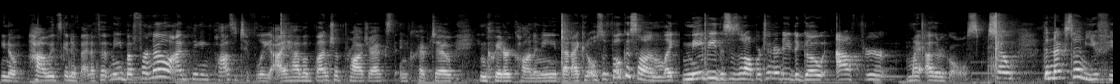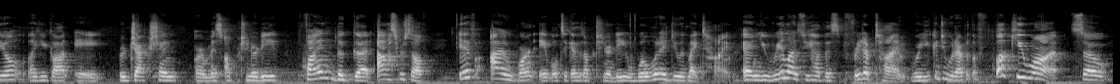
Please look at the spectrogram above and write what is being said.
you know, how it's going to benefit me. But for now, I'm thinking positively. I have a bunch of projects in crypto, in creator economy that I could also focus on. Like maybe this is an opportunity to go after my other goals. So the next time you feel like you got a rejection or a missed opportunity, find the good. Ask yourself, if I weren't able to get this opportunity, what would I do with my time? And you realize you have this freed up time where you can do whatever the fuck you want. So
